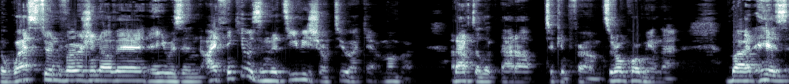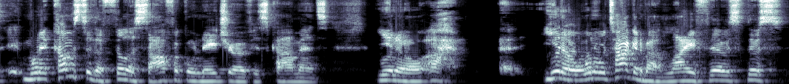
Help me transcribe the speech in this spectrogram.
the Western version of it. And he was in I think he was in the TV show too. I can't remember I'd have to look that up to confirm. So don't quote me on that. But his when it comes to the philosophical nature of his comments, you know, uh, you know, when we're talking about life, there's there's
